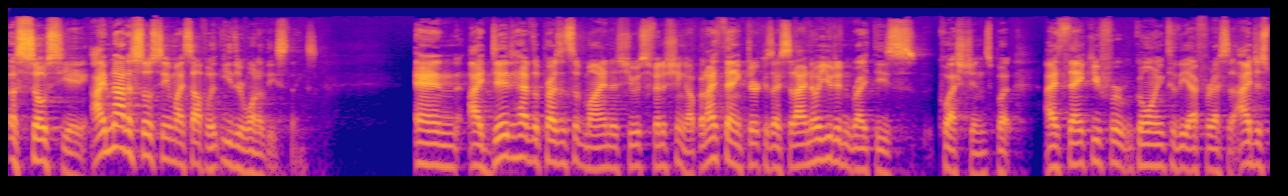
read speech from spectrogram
associating. I'm not associating myself with either one of these things. And I did have the presence of mind as she was finishing up. And I thanked her because I said, I know you didn't write these questions, but I thank you for going to the effort. I said, I just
